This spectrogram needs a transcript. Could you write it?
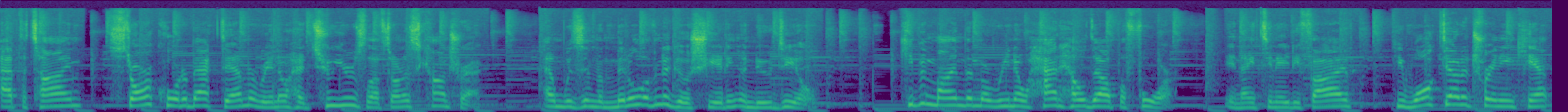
At the time, star quarterback Dan Marino had two years left on his contract and was in the middle of negotiating a new deal. Keep in mind that Marino had held out before. In 1985, he walked out of training camp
